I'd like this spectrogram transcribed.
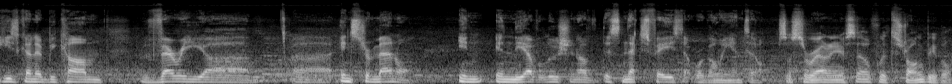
he's going to become very uh, uh, instrumental in in the evolution of this next phase that we're going into. So surrounding yourself with strong people.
